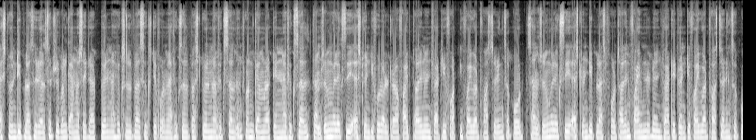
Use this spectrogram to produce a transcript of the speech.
S twenty plus real set triple camera setup twelve megapixel plus sixty four megapixel plus twelve megapixel and front camera ten megapixel Samsung Galaxy S twenty four ultra five thousand inch battery forty five watt fast charging support Samsung Galaxy S twenty plus four thousand five hundred inch battery twenty five watt fast charging support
